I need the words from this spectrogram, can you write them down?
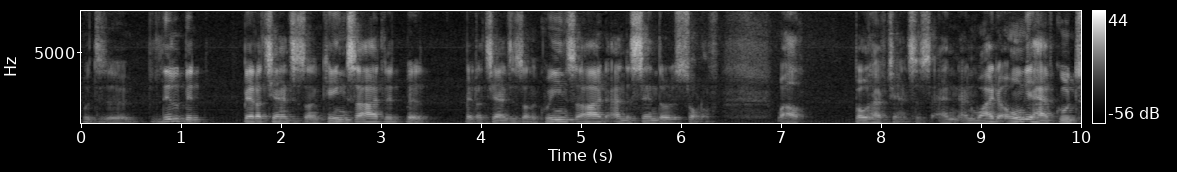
with a little bit better chances on king side, a little bit better chances on the queen side, and the center is sort of, well, both have chances. And, and White only have good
